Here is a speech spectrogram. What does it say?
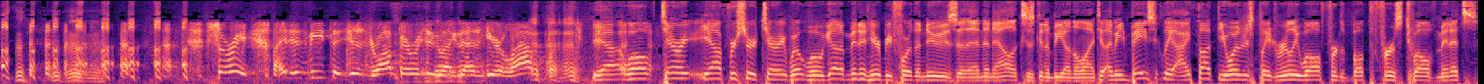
Sorry, I didn't mean to just drop everything like that in your lap. But. Yeah, well, Terry, yeah, for sure, Terry. Well, we got a minute here before the news, and then Alex is going to be on the line too. I mean, basically, I thought the Oilers played really well for about the first 12 minutes.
